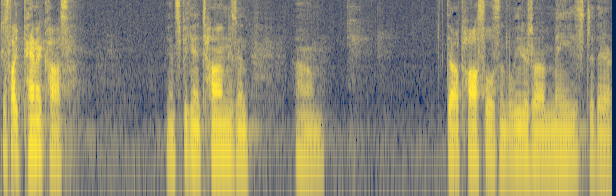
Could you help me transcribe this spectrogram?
just like Pentecost, and speaking in tongues, and um, the apostles and the leaders are amazed there.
